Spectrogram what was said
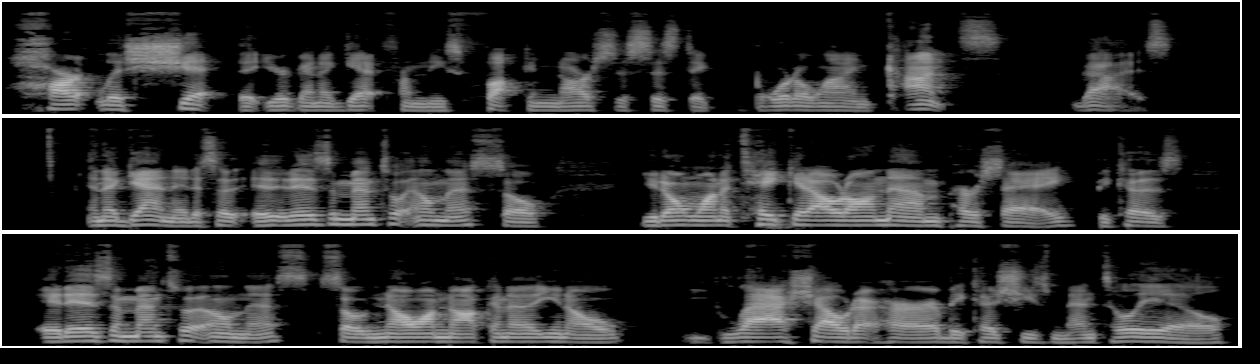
heartless shit that you're going to get from these fucking narcissistic, borderline cunts, guys. and again, it is a it is a mental illness, so you don't want to take it out on them per se because it is a mental illness. So no, I'm not going to, you know, lash out at her because she's mentally ill.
